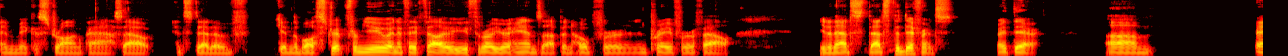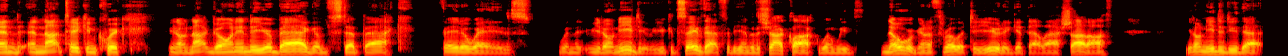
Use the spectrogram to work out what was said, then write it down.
and make a strong pass out instead of getting the ball stripped from you and if they foul you you throw your hands up and hope for and pray for a foul. You know that's that's the difference right there. Um, and and not taking quick you know not going into your bag of step back fadeaways when you don't need to. You could save that for the end of the shot clock when we know we're going to throw it to you to get that last shot off. You don't need to do that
